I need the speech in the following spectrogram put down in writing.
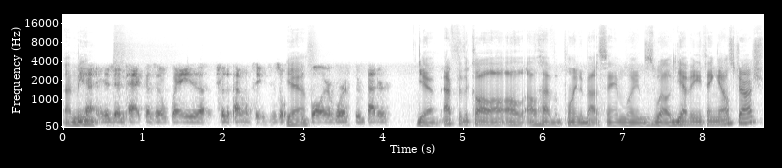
I mean yeah, his impact doesn't weigh for the penalties. His yeah. ball are worth or better. Yeah, after the call, I'll, I'll, have a point about Sam Williams as well. Do you have anything else, Josh?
